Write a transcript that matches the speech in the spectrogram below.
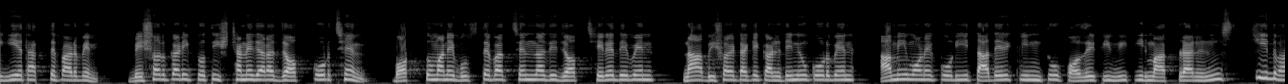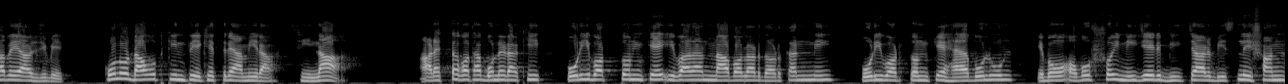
এগিয়ে থাকতে পারবেন। বেসরকারি প্রতিষ্ঠানে যারা জব করছেন, বর্তমানে বুঝতে পারছেন না যে জব ছেড়ে দেবেন, না বিষয়টাকে কন্টিনিউ করবেন আমি মনে করি তাদের কিন্তু পজিটিভিটির মাত্রা নিশ্চিতভাবে আসবে। কোনো ডাউট কিন্তু এক্ষেত্রে আমি রাখছি না। আর একটা কথা বলে রাখি, পরিবর্তনকে এবার আর না বলার দরকার নেই। পরিবর্তনকে হ্যাঁ বলুন এবং অবশ্যই নিজের বিচার, বিশ্লেষণ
